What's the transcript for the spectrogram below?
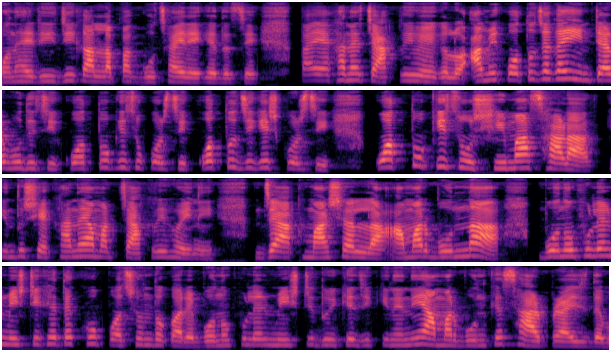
মনে হয় রিজিক আল্লাপাক গুছাই রেখে দিয়েছে। তাই এখানে চাকরি হয়ে গেল। আমি কত জায়গায় ইন্টারভিউ দিছি, কত কিছু করছি, কত জিজ্ঞেস করছি, কত কিছু সীমা ছাড়া কিন্তু সেখানে আমার চাকরি হয়নি। যাক, মাশাল্লাহ। আমার বোন না বনফুলের মিষ্টি খেতে খুব পছন্দ করে। বনফুলের মিষ্টি দুই কেজি কিনে নিয়ে আমার বোনকে সারপ্রাইজ দেব।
